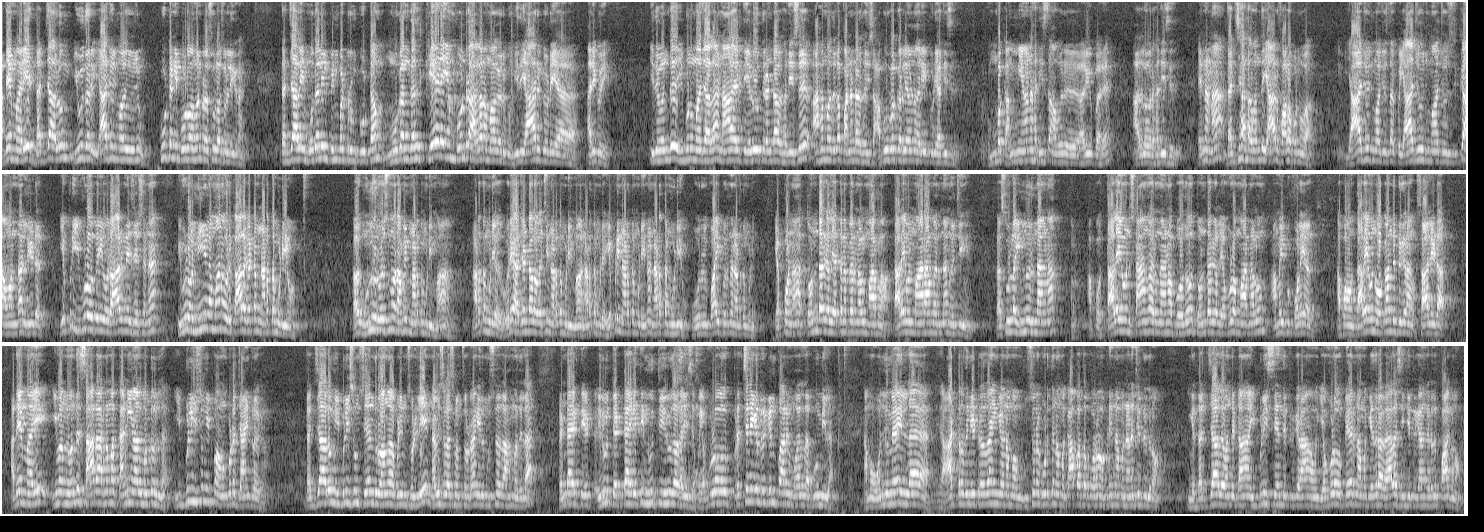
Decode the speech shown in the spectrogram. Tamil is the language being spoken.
அதே மாதிரி தஜ்ஜாலும் யூதர் யாஜூஜ் மாஜூஜும் கூட்டணி போடுவாங்கன்னு ரசூலா சொல்லிக்கிறாங்க. தஜ்ஜாலை முதலில் பின்பற்றும் கூட்டம் முகங்கள் கேடயம் போன்று அகலமாக இருக்கும். இது யாருக்குடைய அறிகுறி? இது வந்து இப்னு மஜாலா நாலாயிரத்தி எழுபத்தி ரெண்டாவது ஹதீஸு அகமதுல பன்னெண்டாவது ஹதீஸ். அபூபக்கர்லேன்னு அறிவிக்கக்கூடிய ஹதீஸ் இது. ரொம்ப கம்மியான ஹதீஸ் தான் அவர் அறிவிப்பார். அதில் ஒரு ஹதீஸ் இது. என்னன்னா தஜ்ஜாலை வந்து யார் ஃபாலோ பண்ணுவா? யாஜூஜ் மாஜூஜ் தான். இப்போ யாஜூஜ் மாஜூஜுக்கு அவன் தான் லீடர் எப்படி இவ்வளோ பெரிய ஒரு ஆர்கனைசேஷனை இவ்வளோ நீளமான ஒரு காலகட்டம் நடத்த முடியும்? அதாவது முந்நூறு வருஷமாக ஒரு அமைப்பு நடத்த முடியுமா? நடத்த முடியாது. ஒரே அஜெண்டாவில் வச்சு நடத்த முடியுமா? நடத்த முடியாது. எப்படி நடத்த முடியும்னா நடத்த முடியும். ஒரு வாய்ப்பு இருந்தால் நடத்த முடியும். எப்போனா தொண்டர்கள் எத்தனை பேர்னாலும் மாறலாம். தலைவன் மாறாமல் இருந்தான்னு வச்சுங்க ரசூல்லா இன்னும் இருந்தாங்கன்னா அப்போ தலைவன் ஸ்ட்ராங்காக இருந்தாங்கன்னா போதும். தொண்டர்கள் எவ்வளோ மாறினாலும் அமைப்பு குலையாது. அப்போ அவன் தலைவன் உக்காந்துட்டு இருக்கிறான் சாலிடாக அதே மாதிரி இவங்க வந்து சாதாரணமாக தனி ஆள் மட்டும் இல்லை இப்ளீஸும் இப்போ அவன் கூட ஜாயிண்டில் இருக்கிறான். தஜ்ஜாலும் இப்ளீஸும் சேர்ந்துருவாங்க அப்படின்னு சொல்லி நபிசுல்லாஸ்லம் சொல்கிறாங்க இது முஸ்னத் அகமதுல ரெண்டாயிரத்தி எட்டு இருபத்தெட்டாயிரத்தி நூற்றி இருபதாவது ஹதீஸ். அப்போ எவ்வளோ பிரச்சனைகள் இருக்குன்னு பாருங்க முதல்ல பூமியில். நம்ம ஒன்றுமே இல்லை ஆட்டுறது நீட்டுறது தான் இங்கே நம்ம உசுரை கொடுத்து நம்ம காப்பாற்ற போகிறோம் அப்படின்னு நம்ம நினச்சிட்டு இருக்கிறோம். இங்கே தஜ்ஜால் வந்துட்டான் இப்ளி சேர்ந்துட்டு இருக்கிறான் அவன் எவ்வளோ பேர் நமக்கு எதிராக வேலை செஞ்சுட்டு இருக்காங்கிறது பார்க்கணும்.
